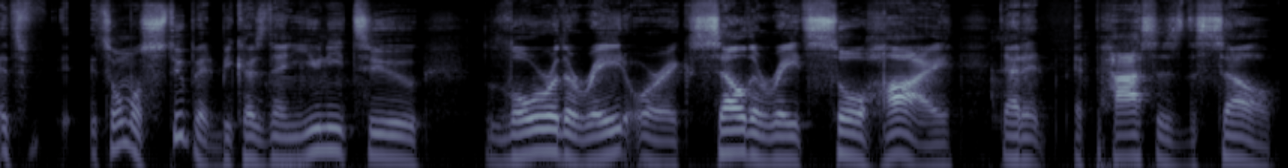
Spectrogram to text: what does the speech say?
it's it's almost stupid because then you need to lower the rate or excel the rate so high that it it passes the sell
